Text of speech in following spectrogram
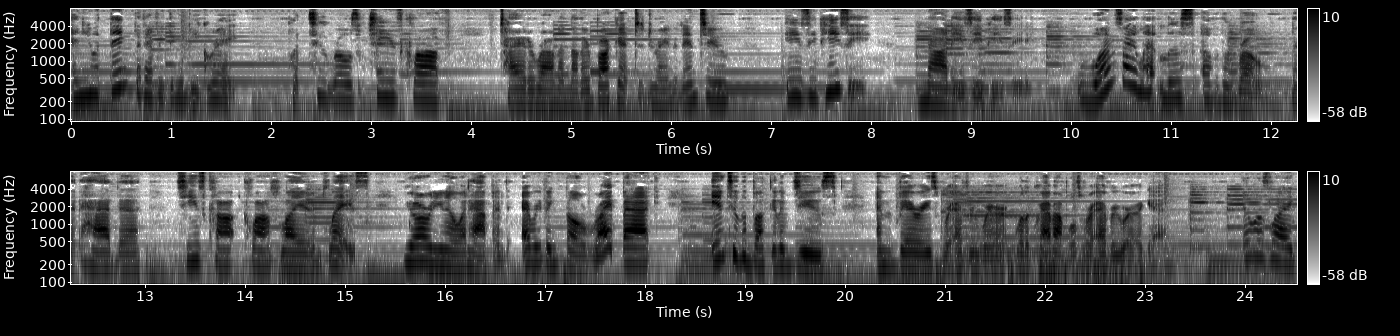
And you would think that everything would be great. Put two rolls of cheesecloth, tie it around another bucket to drain it into. Easy peasy. Not easy peasy. Once I let loose of the rope that had the cheesecloth lying in place, you already know what happened. Everything fell right back into the bucket of juice and the berries were everywhere. Well, the crab apples were everywhere again. It was like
